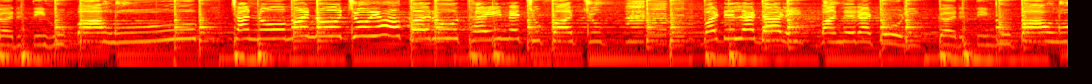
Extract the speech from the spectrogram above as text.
કરતી હું પાહુ. વાંદરા ટોળી કરતી હું પાહુ.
